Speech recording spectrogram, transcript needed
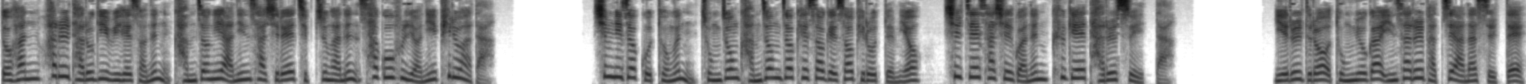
또한 화를 다루기 위해서는 감정이 아닌 사실에 집중하는 사고 훈련이 필요하다. 심리적 고통은 종종 감정적 해석에서 비롯되며 실제 사실과는 크게 다를 수 있다. 예를 들어 동료가 인사를 받지 않았을 때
